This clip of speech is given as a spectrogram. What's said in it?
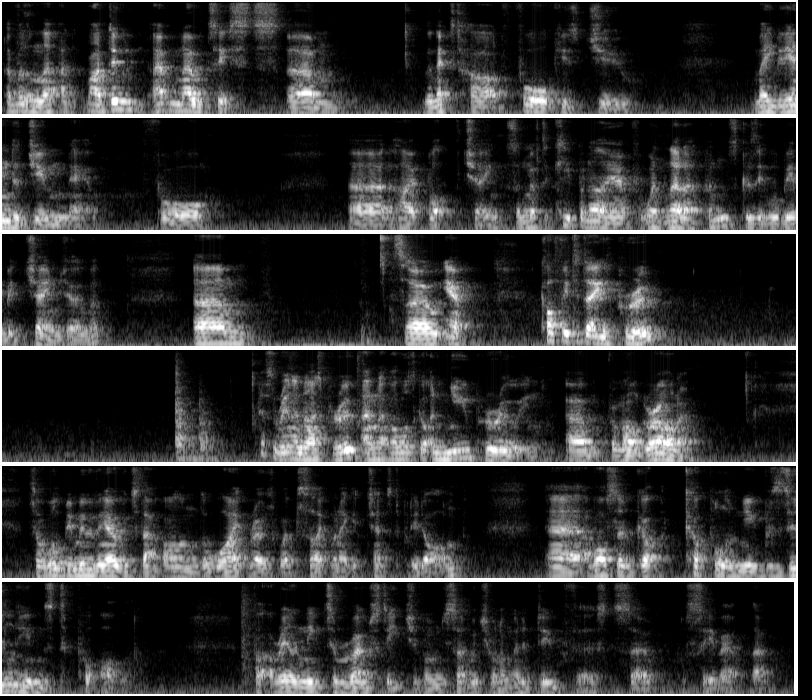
other than that, I, I do. I have noticed um, the next hard fork is due, maybe the end of June now, for uh, the Hive blockchain. So I'm going to have to keep an eye out for when that happens because it will be a big changeover. Um, so yeah, coffee today is Peru. That's a really nice Peru, and I've also got a new Peru in um, from Algrano. So we'll be moving over to that on the White Rose website when I get a chance to put it on. Uh, I've also got a couple of new Brazilians to put on, but I really need to roast each of them and decide which one I'm going to do first. So we'll see about that.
